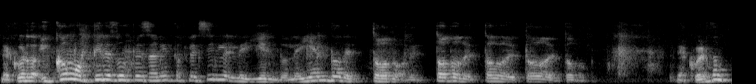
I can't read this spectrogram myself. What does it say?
¿De acuerdo? ¿Y cómo obtienes un pensamiento flexible? Leyendo, leyendo de todo, de todo, de todo, de todo, de todo. ¿De acuerdo?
